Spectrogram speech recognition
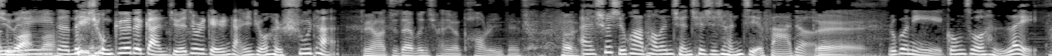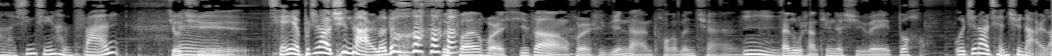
许巍 的那种歌的感觉，就是给人感觉一种很舒坦。对啊，就在温泉里面泡着一边。哎，说实话，泡温泉确实是很解乏的。对，如果你工作很累啊，心情很烦，就去钱也不知道去哪儿了的话，四川或者西藏或者是云南泡个温泉。嗯，在路上听着许巍多好。我知道钱去哪儿了，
